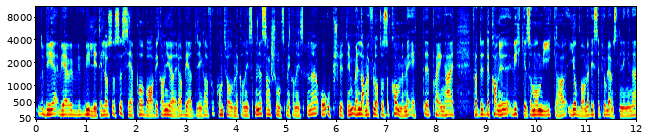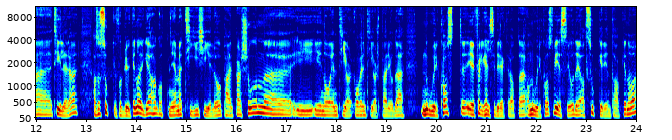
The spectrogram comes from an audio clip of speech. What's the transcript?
vi er, vi er villige til å se på hva vi kan gjøre av bedring av kontrollmekanismene, sanksjonsmekanismene og oppslutning. Men la meg få lov til å komme med ett eh, poeng her. For det, det, kan jo virke som om vi ikke har jobba med disse problemstillingene tidligere. Altså Sukkerforbruket i Norge har gått ned med 10 kg per person eh, i, i en ti, over en tiårsperiode. Nordkost, ifølge Helsedirektoratet og Nordkost viser jo det at sukkerinntaket nå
